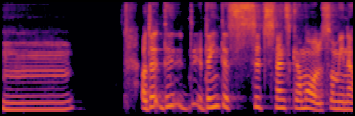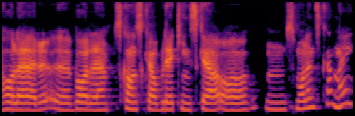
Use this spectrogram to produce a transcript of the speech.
Mm, Ja, det, det, det, är inte sydsvenska mål som innehåller uh, både skånska och blekingska och mm, småländska? Nej.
